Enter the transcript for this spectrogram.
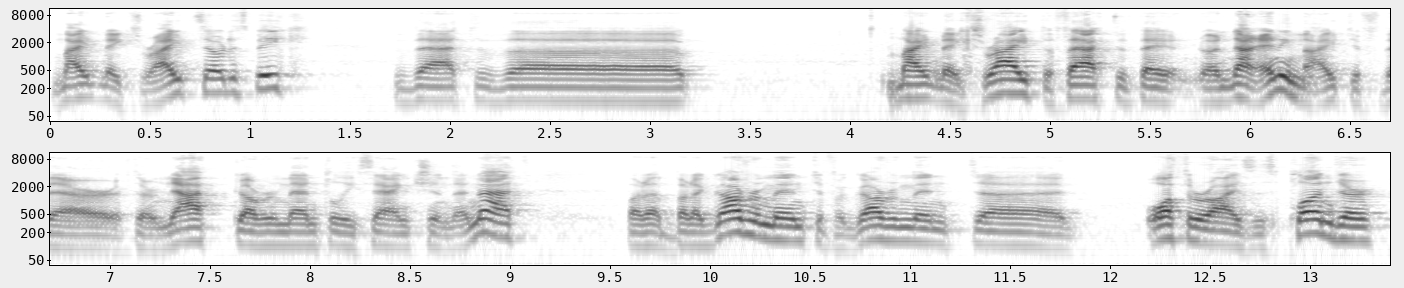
might makes right, so to speak, that the might makes right. The fact that they not any might if they're if they're not governmentally sanctioned, they're not. But a, but a government, if a government uh, authorizes plunder,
